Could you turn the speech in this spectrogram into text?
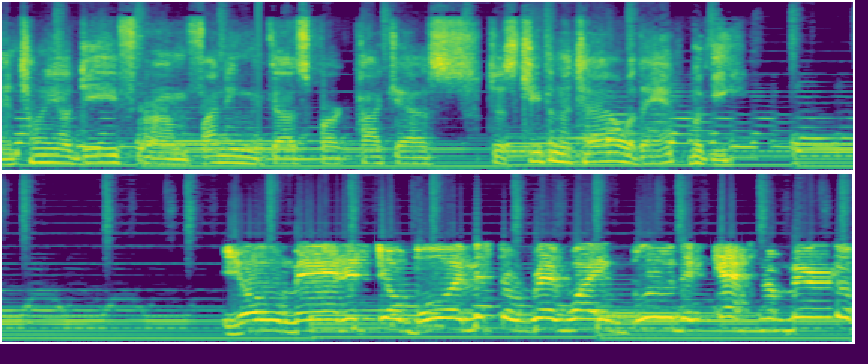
Antonio D from Finding the God Spark podcast. Just keeping the towel with Ant Boogie. Yo, man, it's your boy, Mr. Red, White, Blue, the Captain America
